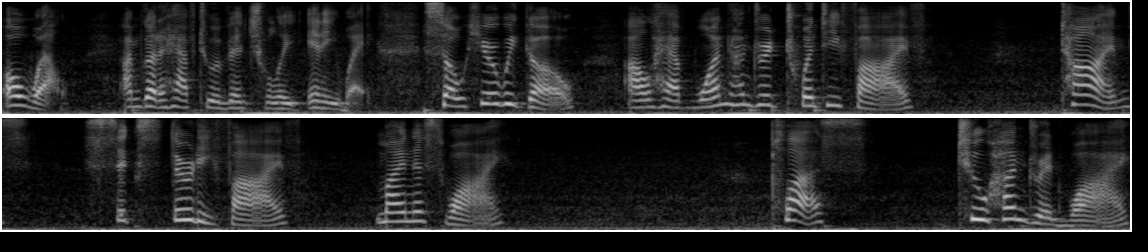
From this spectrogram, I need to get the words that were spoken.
Oh well, I'm going to have to eventually anyway. So here we go. I'll have 125 times 635 minus y plus 200y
